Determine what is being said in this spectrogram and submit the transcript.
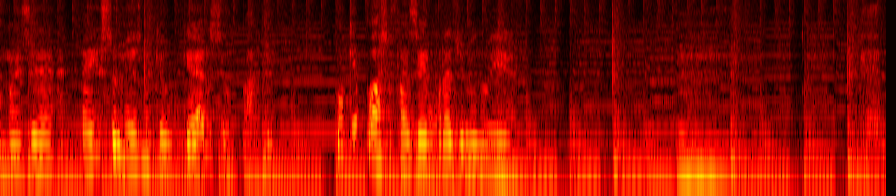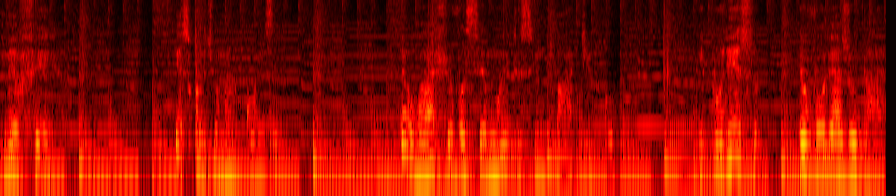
Mas é, é isso mesmo que eu quero, seu padre. O que posso fazer para diminuir? Hum, é, meu filho, escute uma coisa. Eu acho você muito simpático. E por isso eu vou lhe ajudar.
